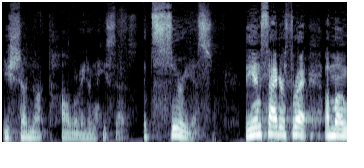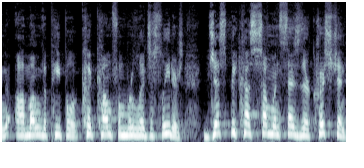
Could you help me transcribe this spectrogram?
You shall not tolerate him, he says. It's serious. The insider threat among, among the people could come from religious leaders. Just because someone says they're Christian,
